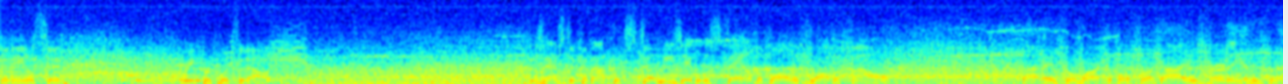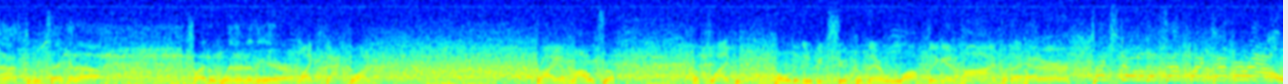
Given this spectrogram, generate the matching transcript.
Denilson. Rieper puts it out. He's asked to come out, but still he's able to stay on the ball and draw the foul. That is remarkable. For a guy who's hurting and has been asked to be taken out, try to win it in the air. Like that one. Brian Laudrup. The flag holding who can shoot from there, lofting it high for the header. Touchdown to the top by Taffarel.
